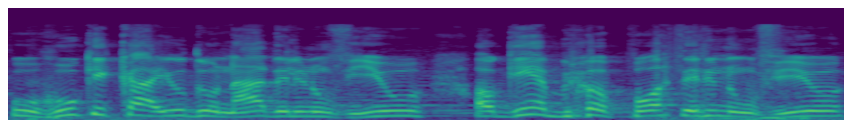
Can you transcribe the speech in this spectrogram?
O Hulk caiu do nada, ele não viu. Alguém abriu a porta, ele não viu.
